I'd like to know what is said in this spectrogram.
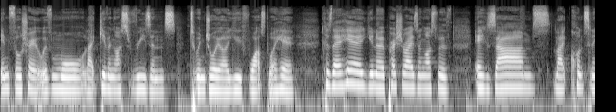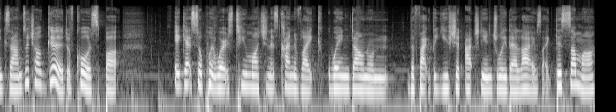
infiltrate it with more like giving us reasons to enjoy our youth whilst we're here. Because they're here you know pressurizing us with exams like constant exams which are good of course but it gets to a point where it's too much and it's kind of like weighing down on the fact that you should actually enjoy their lives. Like this summer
